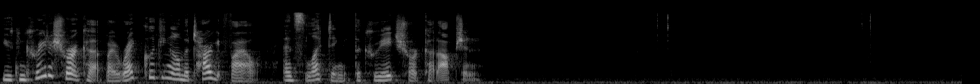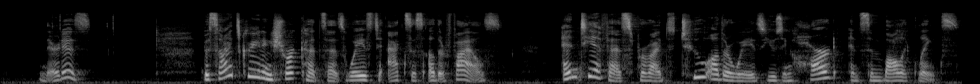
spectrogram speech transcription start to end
You can create a shortcut by right-clicking on the target file and selecting the Create Shortcut option. And there it is. Besides creating shortcuts as ways to access other files, NTFS provides two other ways using hard and symbolic links.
